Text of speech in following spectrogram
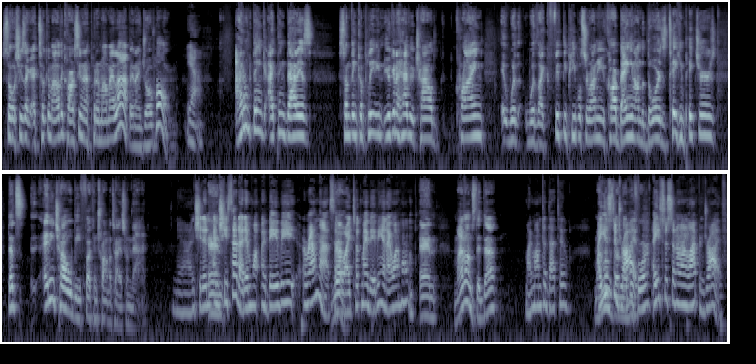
So she's like, I took him out of the car seat and I put him on my lap and I drove home. Yeah. I don't think I think that is something completely. You're gonna have your child crying with with like 50 people surrounding your car, banging on the doors, taking pictures. That's any child will be fucking traumatized from that. Yeah, and she didn't. And, and she said, "I didn't want my baby around that, so yeah. I took my baby and I went home." And my mom's did that. My mom did that too. My I used to drive. I used to sit on her lap and drive,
